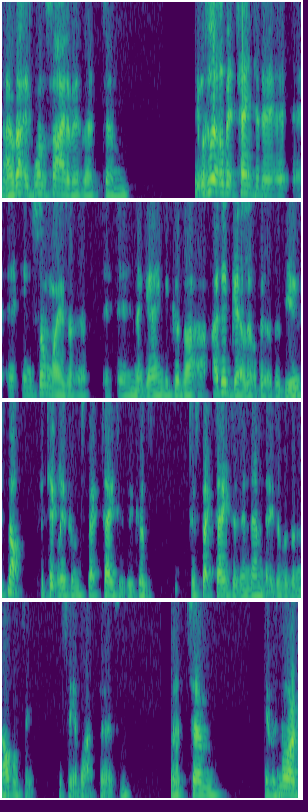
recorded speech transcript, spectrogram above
Now that is one side of it that um, it was a little bit tainted uh, uh, in some ways uh, in the game because I, I did get a little bit of abuse, not particularly from spectators, because to spectators in them days it was a novelty to see a black person, but um, it was more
